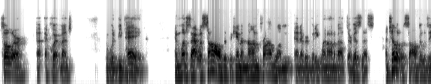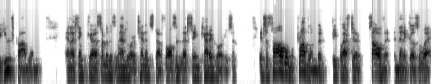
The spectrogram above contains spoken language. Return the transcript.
solar uh, equipment would be paid. And once that was solved, it became a non-problem, and everybody went on about their business. Until it was solved, it was a huge problem. And I think uh, some of this landlord-tenant stuff falls into that same category. It's a, it's a solvable problem, but people have to solve it, and then it goes away.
